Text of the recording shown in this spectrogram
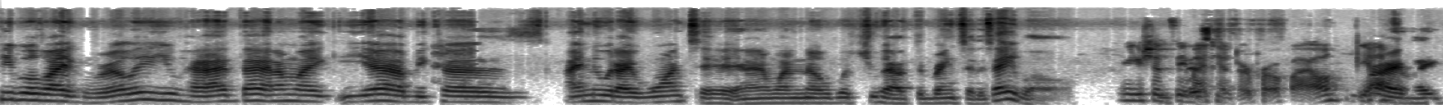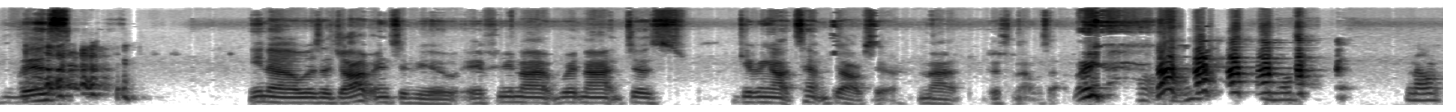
people like, really? You had that? And I'm like, yeah, because I knew what I wanted and I want to know what you have to bring to the table. You should see my Tinder profile. Yeah. Right. Like this, you know, is a job interview. If you're not, we're not just giving out temp jobs here. Not that's not what's happening. No. no.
